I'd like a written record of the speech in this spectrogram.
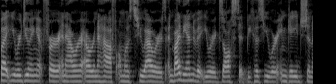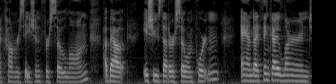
but you were doing it for an hour, hour and a half, almost two hours. And by the end of it, you were exhausted because you were engaged in a conversation for so long about issues that are so important. And I think I learned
